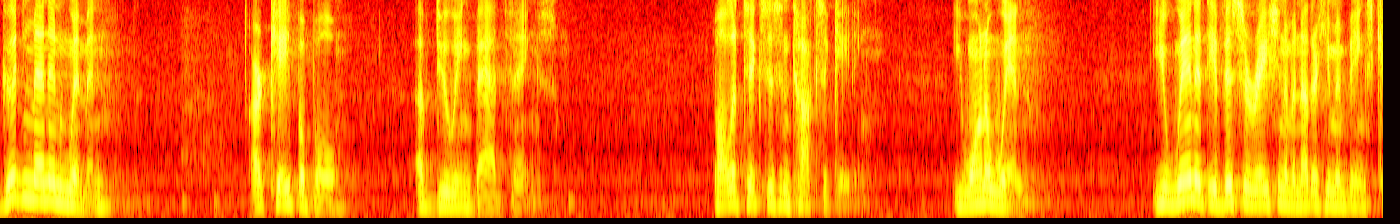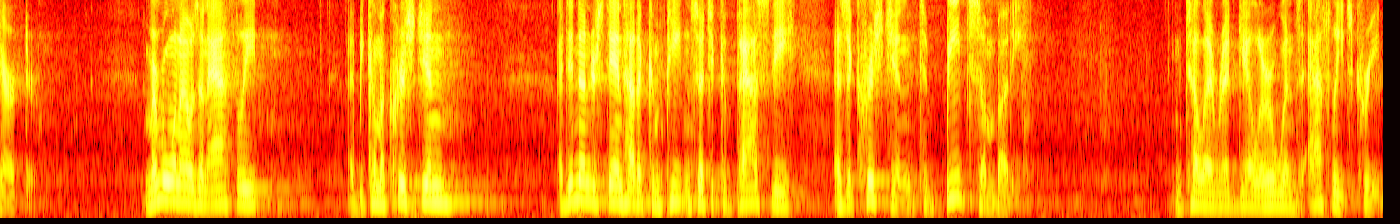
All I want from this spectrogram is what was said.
Good men and women are capable of doing bad things. Politics is intoxicating. You want to win. You win at the evisceration of another human being's character. Remember when I was an athlete, I'd become a Christian. I didn't understand how to compete in such a capacity as a Christian to beat somebody until I read Gayle Irwin's Athlete's Creed.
